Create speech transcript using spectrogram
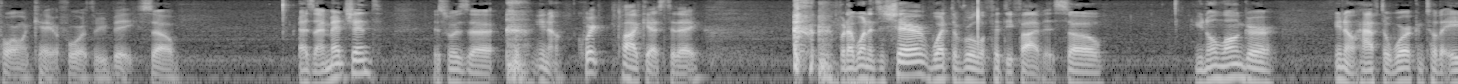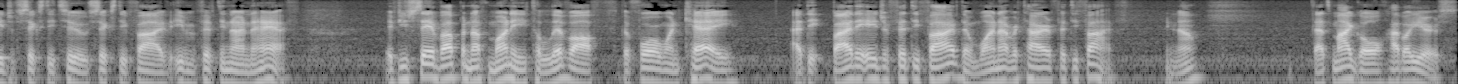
401k or 403b. So as I mentioned, this was a you know quick podcast today, but I wanted to share what the rule of 55 is. So you no longer, you know, have to work until the age of 62, 65, even 59 and a half. If you save up enough money to live off the 401k at the by the age of 55, then why not retire at 55? You know? That's my goal. How about yours?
